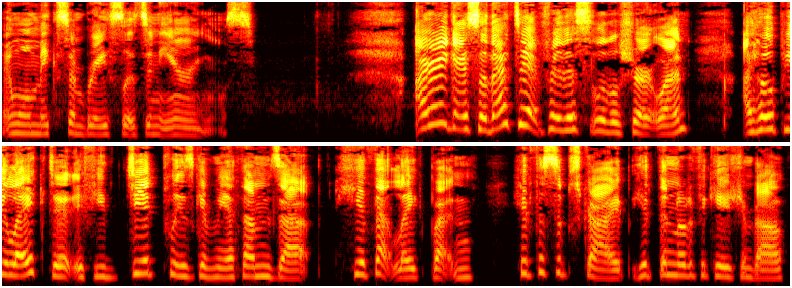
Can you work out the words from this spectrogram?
and we'll make some bracelets and earrings. Alright guys, so that's it for this little short one. I hope you liked it. If you did, please give me a thumbs up. Hit that like button. Hit the subscribe. Hit the notification bell.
